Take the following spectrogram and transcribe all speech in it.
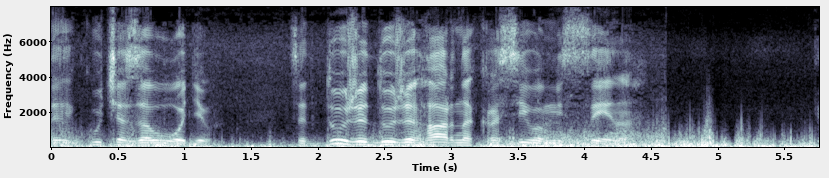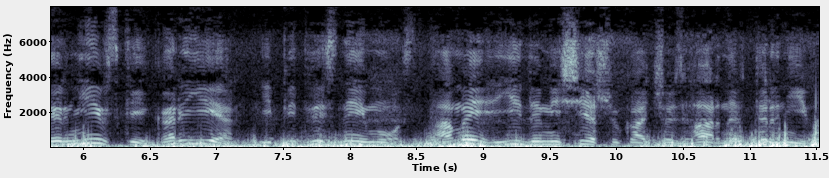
де куча заводів. Це дуже-дуже гарна, красива місцина. Тернівський кар'єр і підвісний мост. А ми їдемо іще шукати щось гарне в Тернівці.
